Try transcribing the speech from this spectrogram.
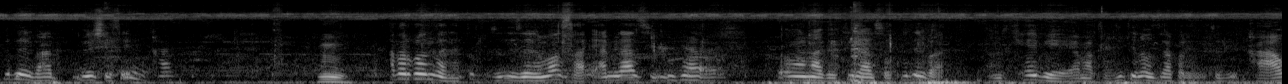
খুদের ভাত খায়। হুম। আবার কোন জানে তো যদি যে মন চায় আমি রাঁধছি। তোমার মাকে কি রাঁধছো? খুদের ভাত। আমি খাইবে আমার তো দিতে নজা করে যদি খাও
